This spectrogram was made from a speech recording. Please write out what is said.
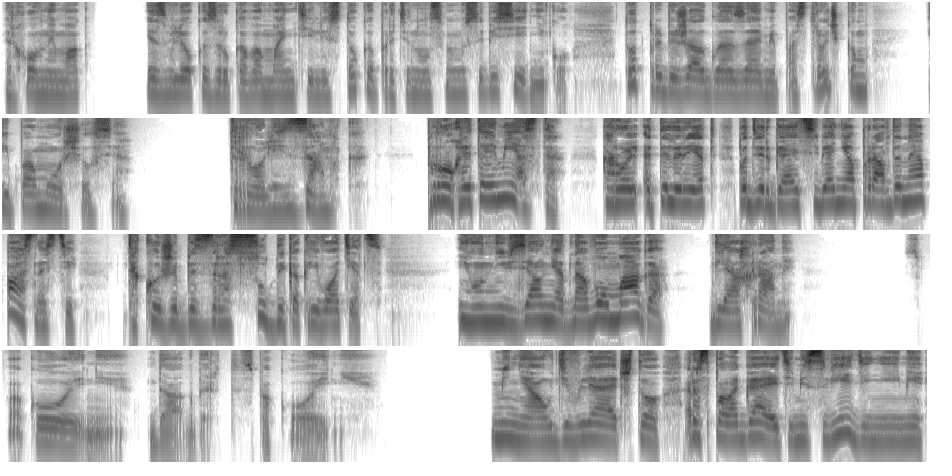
Верховный маг извлек из рукава мантии листок и протянул своему собеседнику. Тот пробежал глазами по строчкам и поморщился. «Троллей замок! Проклятое место! Король Этельред подвергает себя неоправданной опасности!» такой же безрассудный, как его отец. И он не взял ни одного мага для охраны. Спокойнее, Дагберт, спокойнее. Меня удивляет, что, располагая этими сведениями,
